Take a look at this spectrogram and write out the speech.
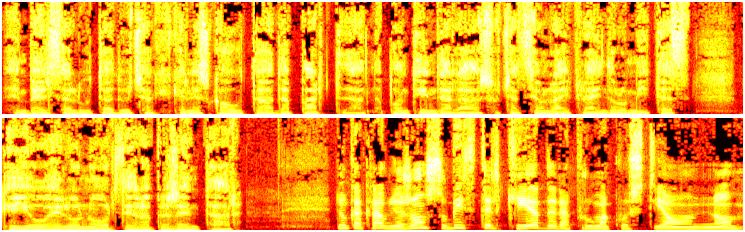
e un bel saluto a Ducia che da parte a dell'associazione Lifeline Dolomites che io ho l'onore di rappresentare. Dunque Claudio John subiste il chier della prima questione, no?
